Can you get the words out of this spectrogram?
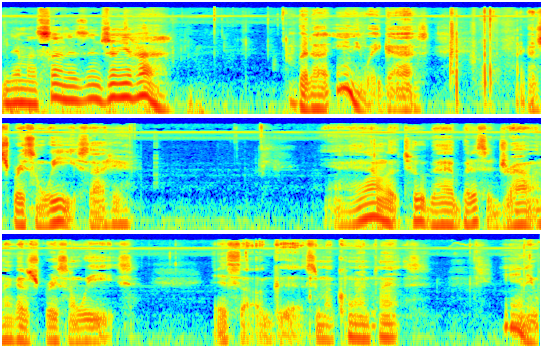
and then my son is in junior high. But uh, anyway, guys, I gotta spray some weeds out here. Yeah, it don't look too bad, but it's a drought and I gotta spray some weeds. It's all good. So my corn plants. Anyway,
